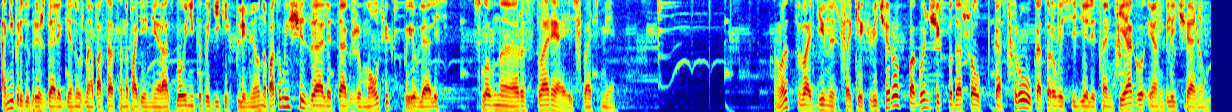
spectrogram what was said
Они предупреждали, где нужно опасаться нападения разбойников и диких племен, а потом исчезали так же молча, как появлялись, словно растворяясь во тьме. Вот в один из таких вечеров погонщик подошел к костру, у которого сидели Сантьяго и англичанин.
